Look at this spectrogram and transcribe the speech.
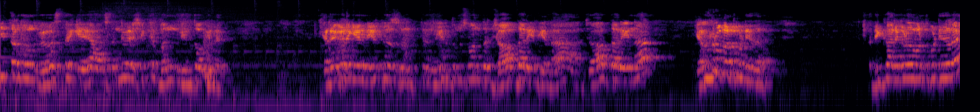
ಈ ತರದ ಒಂದು ವ್ಯವಸ್ಥೆಗೆ ಆ ಸನ್ನಿವೇಶಕ್ಕೆ ಬಂದು ನಿಂತೋಗಿದೆ. ಕೆರೆಗಳಿಗೆ ನೀರು ನೀರು ತುಂಬಿಸುವಂತ ಜವಾಬ್ದಾರಿ ಇದೆಯಲ್ಲ ಜವಾಬ್ದಾರಿನ ಎಲ್ಲರೂ ಮರ್ತ್ಬಿಟ್ಟಿದ್ದಾರೆ ಅಧಿಕಾರಿಗಳು ಮರ್ತ್ಬಿಟ್ಟಿದ್ದಾರೆ,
